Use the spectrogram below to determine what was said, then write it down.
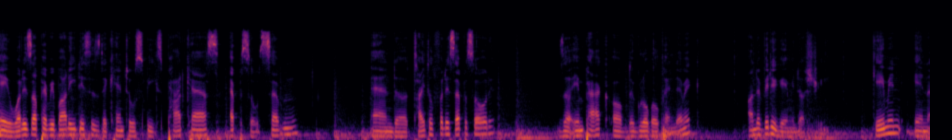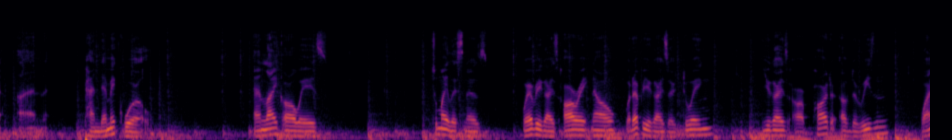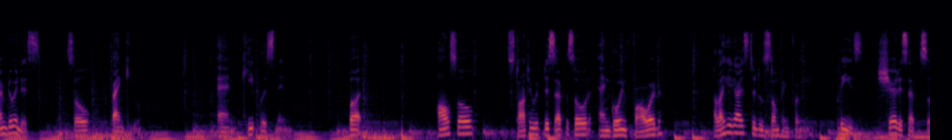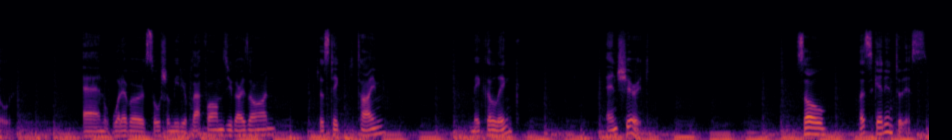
Hey, what is up, everybody? This is the Kento Speaks podcast, episode 7. And the title for this episode The Impact of the Global Pandemic on the Video Game Industry. Gaming in an Pandemic World. And like always, to my listeners, wherever you guys are right now, whatever you guys are doing, you guys are part of the reason why I'm doing this. So, thank you. And keep listening. But also, starting with this episode and going forward, I'd like you guys to do something for me. Please share this episode. And whatever social media platforms you guys are on, just take the time, make a link, and share it. So, let's get into this.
